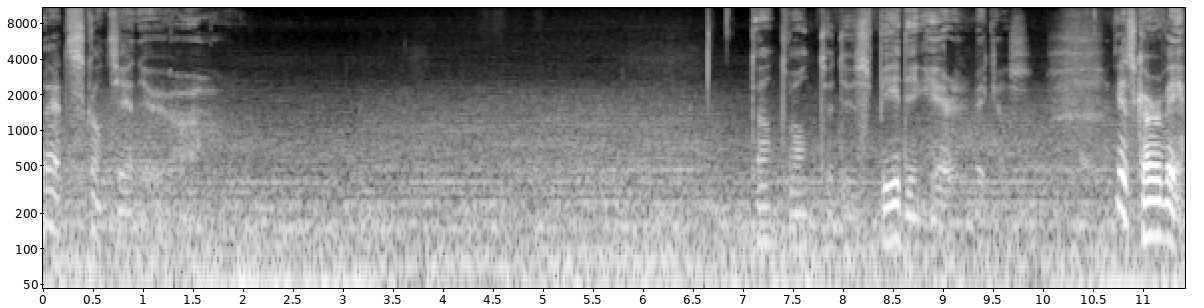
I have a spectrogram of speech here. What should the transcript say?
Let's continue. Don't want to do speeding here because it's curvy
